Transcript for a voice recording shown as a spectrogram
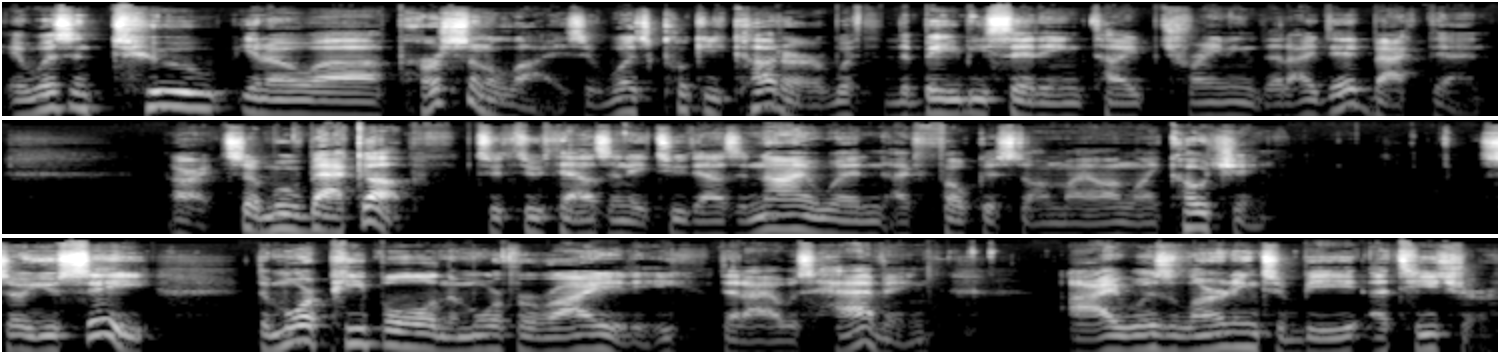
it wasn't too, you know, uh, personalized. It was cookie cutter with the babysitting type training that I did back then. All right, so move back up to 2008, 2009 when I focused on my online coaching. So you see the more people and the more variety that I was having, I was learning to be a teacher,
